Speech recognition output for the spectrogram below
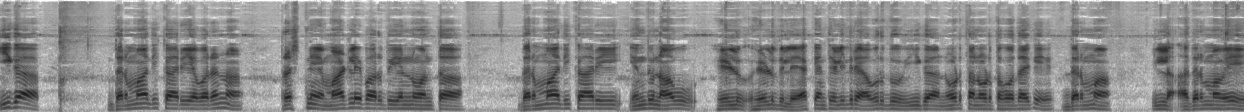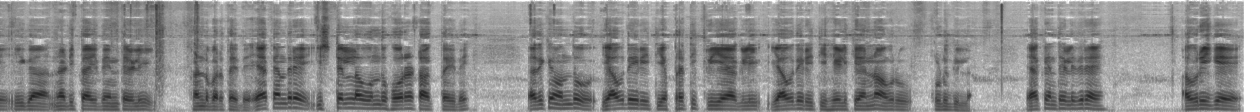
ಈಗ ಧರ್ಮಾಧಿಕಾರಿಯವರನ್ನು ಪ್ರಶ್ನೆ ಮಾಡಲೇಬಾರದು ಎನ್ನುವಂಥ ಧರ್ಮಾಧಿಕಾರಿ ಎಂದು ನಾವು ಹೇಳು ಹೇಳುವುದಿಲ್ಲ ಯಾಕೆಂತ ಹೇಳಿದರೆ ಅವ್ರದ್ದು ಈಗ ನೋಡ್ತಾ ನೋಡ್ತಾ ಹೋದಾಗೆ ಧರ್ಮ ಇಲ್ಲ, ಅಧರ್ಮವೇ ಈಗ ನಡೀತಾ ಇದೆ ಅಂತೇಳಿ ಕಂಡು ಬರ್ತಾ ಇದೆ. ಯಾಕಂದರೆ ಇಷ್ಟೆಲ್ಲ ಒಂದು ಹೋರಾಟ ಆಗ್ತಾ ಇದೆ. ಅದಕ್ಕೆ ಒಂದು ಯಾವುದೇ ರೀತಿಯ ಪ್ರತಿಕ್ರಿಯೆ ಆಗಲಿ, ಯಾವುದೇ ರೀತಿಯ ಹೇಳಿಕೆಯನ್ನು ಅವರು ಕೊಡುವುದಿಲ್ಲ. ಯಾಕೆಂತ ಹೇಳಿದರೆ, ಅವರಿಗೆ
